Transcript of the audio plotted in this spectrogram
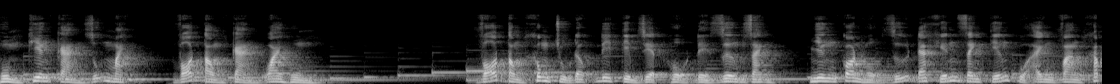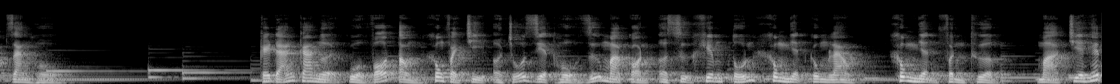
Hùng thiêng càng dũng mạnh, võ tòng càng oai hùng. Võ tòng không chủ động đi tìm diệt hổ để dương danh, nhưng con hổ dữ đã khiến danh tiếng của anh vang khắp giang hồ. Cái đáng ca ngợi của võ tòng không phải chỉ ở chỗ diệt hổ dữ mà còn ở sự khiêm tốn không nhận công lao, không nhận phần thưởng, mà chia hết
